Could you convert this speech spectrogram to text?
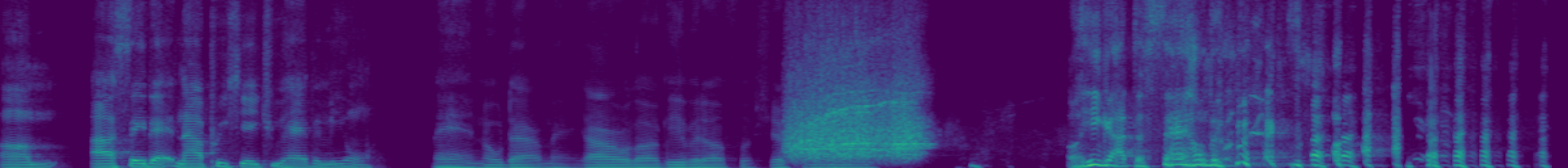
Um, I say that and I appreciate you having me on. Man, no doubt, man. Y'all uh, give it up for Chef. oh, he got the sound effects.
